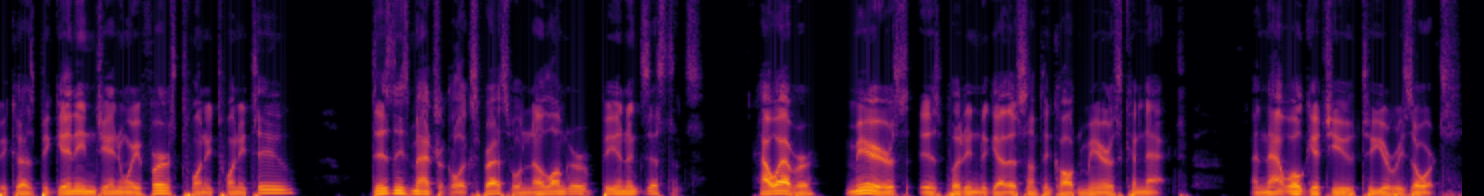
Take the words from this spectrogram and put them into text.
because beginning January 1st, 2022, Disney's Magical Express will no longer be in existence. However, Mears is putting together something called Mears Connect, and that will get you to your resorts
